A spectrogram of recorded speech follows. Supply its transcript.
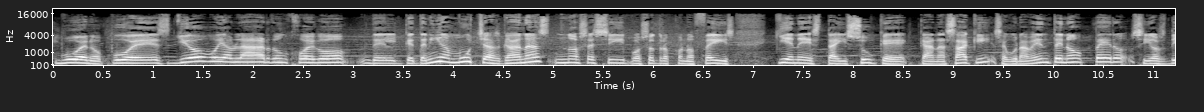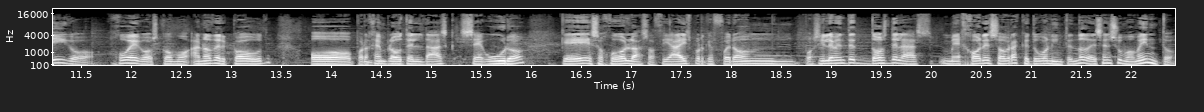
Bueno, pues yo voy a hablar de un juego del que tenía muchas ganas. No sé si vosotros conocéis quién es Taisuke Kanasaki, seguramente no, pero si os digo juegos como Another Code o por ejemplo Hotel Dusk, seguro que esos juegos lo asociáis porque fueron posiblemente dos de las mejores obras que tuvo Nintendo DS en su momento.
